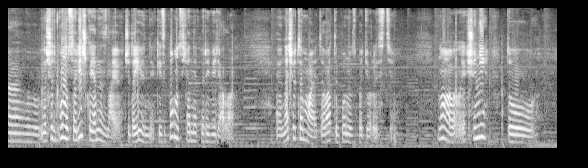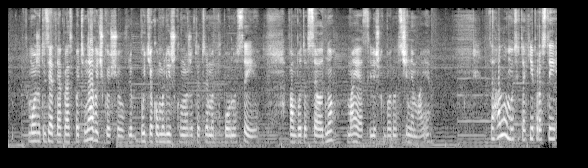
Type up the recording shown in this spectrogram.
Е, Насчет бонуса ліжка я не знаю, чи дає він якийсь бонус, я не перевіряла. Е, Начебто має давати бонус бадьорості. Ну, а якщо ні, то можете взяти якраз потім навичку, що в будь-якому ліжку можете отримати бонуси, і вам буде все одно, має це ліжко бонус чи немає. Загалом ось такий простий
